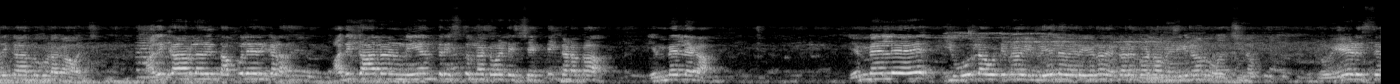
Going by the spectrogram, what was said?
అధికారులు కూడా కావచ్చు. అధికారులది తప్పు లేదు ఇక్కడ. అధికారులను నియంత్రిస్తున్నటువంటి శక్తి ఇక్కడ ఒక ఎమ్మెల్యేగా ఎమ్మెల్యే ఈ ఊర్లో పుట్టినావు ఈ వేలో పెరిగినావు ఎక్కడెక్కడో పెరిగినావు నువ్వు వచ్చినావు నువ్వు ఏడిస్తే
